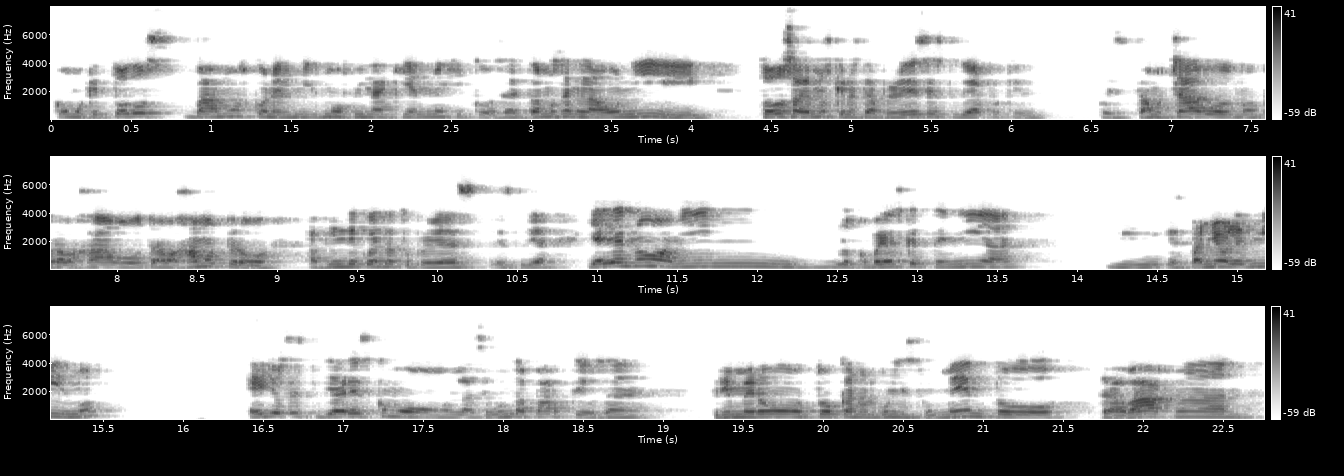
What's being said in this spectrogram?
como que todos vamos con el mismo fin aquí en México, o sea, estamos en la uni y todos sabemos que nuestra prioridad es estudiar porque pues estamos chavos, no trabajamos, trabajamos, pero a fin de cuentas tu prioridad es estudiar. Y allá no, a mí los compañeros que tenía, mm, españoles mismos, ellos estudiar es como la segunda parte, o sea, primero tocan algún instrumento, trabajan,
